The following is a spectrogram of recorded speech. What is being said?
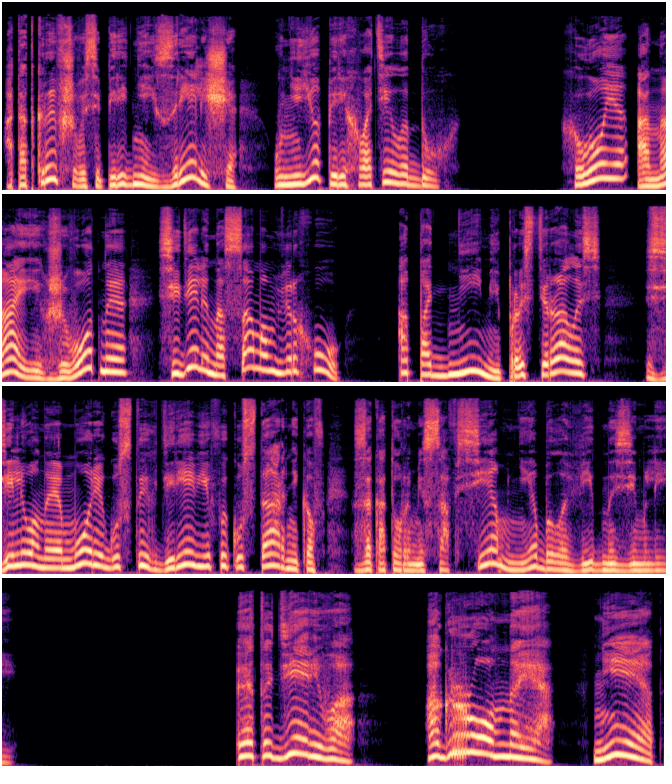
От открывшегося перед ней зрелища у нее перехватило дух. Хлоя, она и их животные сидели на самом верху, а под ними простиралась зеленое море густых деревьев и кустарников, за которыми совсем не было видно земли. «Это дерево! Огромное! Нет,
